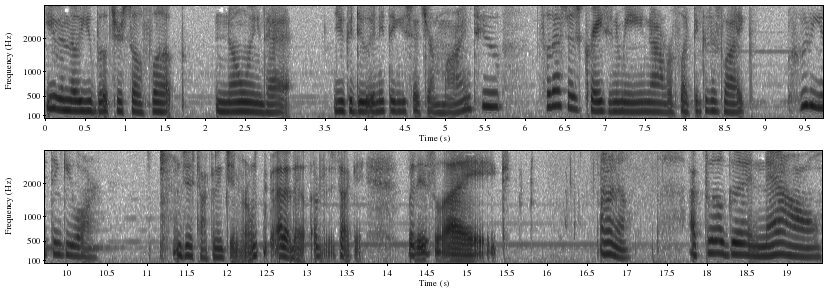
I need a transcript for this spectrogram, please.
even though you built yourself up knowing that you could do anything you set your mind to. So that's just crazy to me now reflecting because it's like, who do you think you are? I'm just talking in general. I don't know. I'm just talking. But it's like, I don't know. I feel good now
